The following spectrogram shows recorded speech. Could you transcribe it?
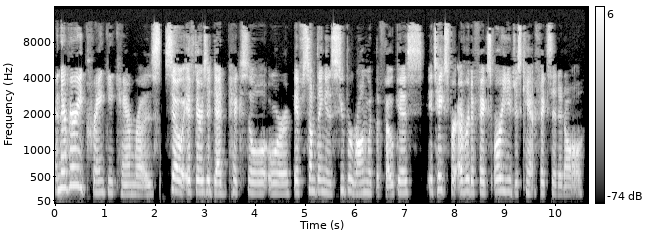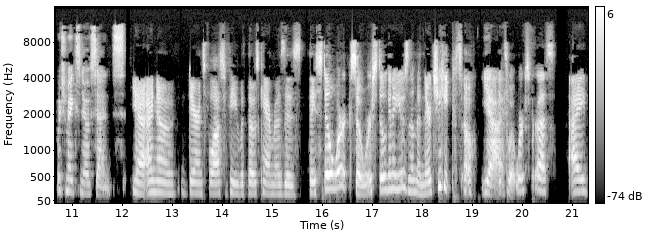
and they're very cranky cameras. So if there's a dead pixel or if something is super wrong with the focus, it takes forever to fix or you just can't fix it at all, which makes no sense. Yeah, I know Darren's philosophy with those cameras is they still work, so we're still going to use them and they're cheap. So Yeah. that's what works for us. I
